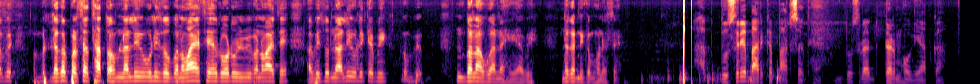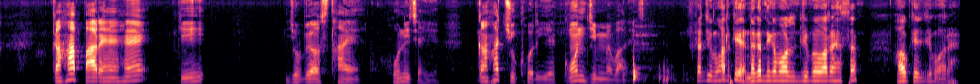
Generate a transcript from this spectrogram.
अभी नगर परिषद था तो हम नली उली तो बनवाए थे रोड उली भी बनवाए थे। अभी तो नाली उली के भी बना हुआ नहीं है अभी नगर निगम होने से। आप दूसरे बार के पार्षद हैं दूसरा टर्म हो गया आपका। कहाँ पा रहे हैं कि जो व्यवस्थाएँ होनी चाहिए? कहाँ चूक हो रही है? कौन जिम्मेवार है इसका? इसका जिम्मेवार के नगर निगम वाले जिम्मेवार है सब? हाउ के जिम्मेवार है?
